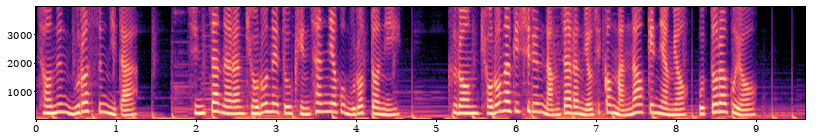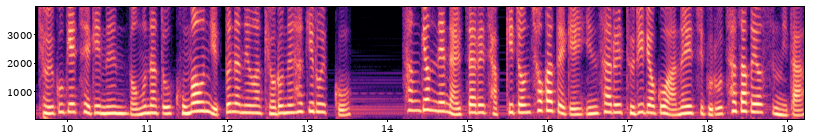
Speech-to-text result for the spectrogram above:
저는 물었습니다. 진짜 나랑 결혼해도 괜찮냐고 물었더니 그럼 결혼하기 싫은 남자랑 여지껏 만나왔겠냐며 묻더라고요. 결국에 제게는 너무나도 고마운 예쁜 아내와 결혼을 하기로 했고 상견례 날짜를 잡기 전 처가댁에 인사를 드리려고 아내의 집으로 찾아뵈었습니다.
